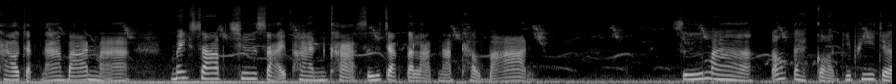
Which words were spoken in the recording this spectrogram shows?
ข้าวจากหน้าบ้านมา ไม่ทราบชื่อสายพันธุ์ค่ะ ซื้อจากตลาดนัดแถวบ้าน ซื้อมาตั้งแต่ก่อนที่พี่จะ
